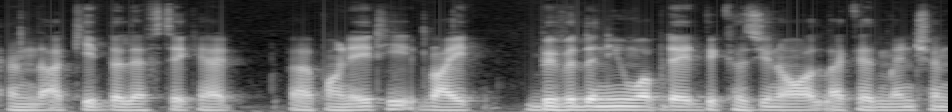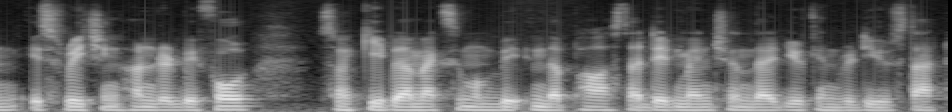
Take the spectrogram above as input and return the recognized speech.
and I keep the left stick at uh, 0.80 right with the new update because you know like i mentioned it's reaching 100 before so i keep that maximum in the past i did mention that you can reduce that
